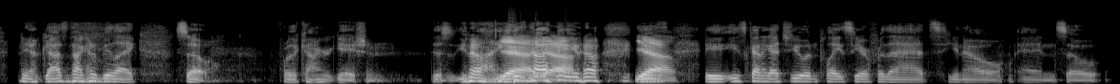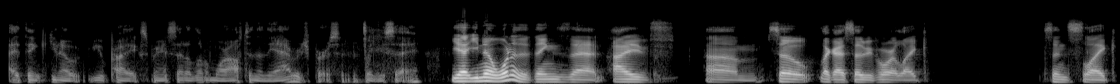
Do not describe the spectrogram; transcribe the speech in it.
you know god's not going to be like so for the congregation this is you know like, he's Yeah, not, yeah. you know he's, Yeah. he, he's kind of got you in place here for that you know and so i think you know you probably experience that a little more often than the average person what you say Yeah, you know, one of the things that I've um so like I said before, like since like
